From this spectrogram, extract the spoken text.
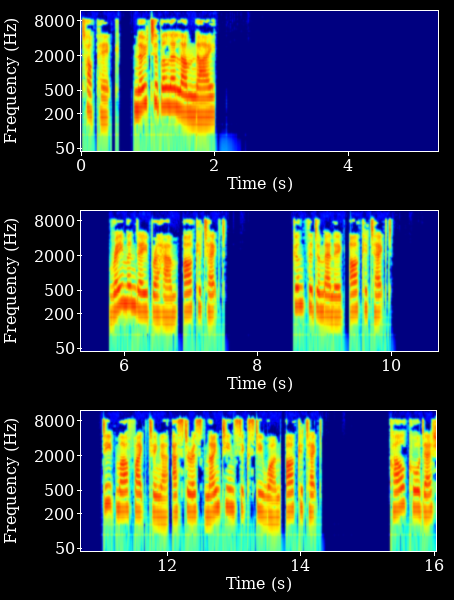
Topic: Notable alumni. Raimund Abraham, architect. Gunther Domenig, architect. Dietmar Feichtinger, asterisk 1961, architect. Karl Kordesch,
